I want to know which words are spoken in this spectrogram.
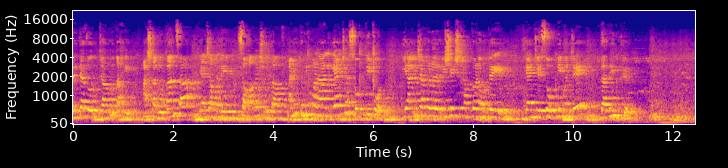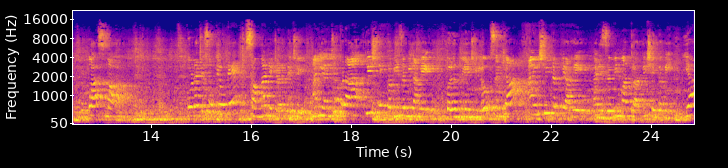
रित्या जो जागृत आहे अशा लोकांचा याच्यामध्ये समावेश होता. आणि तुम्ही म्हणाल यांच्या सोबती कोण यांच्याकडे विशेष हक्क नव्हते. यांचे सोबती म्हणजे दारिद्र्य. उपासमा कोणाचे सोबती होते? सामान्य परंतु यांची लोकसंख्या ऐंशी टक्के आहे आणि जमीन मात्र अतिशय कमी. या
